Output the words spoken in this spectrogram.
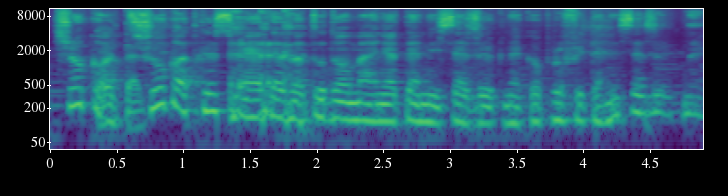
sokat, Érted? sokat köszönhet ez a tudomány a teniszezőknek, a profi teniszezőknek.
